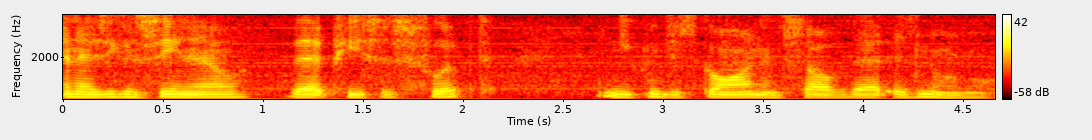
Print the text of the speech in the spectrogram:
And as you can see now, that piece is flipped, and you can just go on and solve that as normal.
